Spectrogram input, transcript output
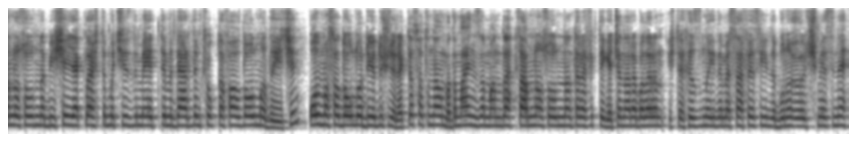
sağında solunda bir şey yaklaştı mı çizdi mi etti mi derdim çok da fazla olmadığı için olmasa da olur diye düşünerek de satın almadım. Aynı zamanda sağımdan solundan trafikte geçen arabaların işte hızlıydı mesafesiydi bunu ölçmesine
